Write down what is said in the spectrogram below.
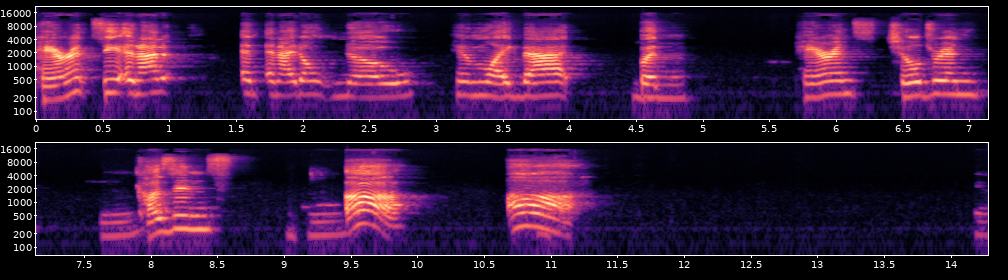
Parents. See, and I and, and I don't know him like that, but mm-hmm. parents, children, mm-hmm. cousins, Mm-hmm. Ah, ah. Yeah.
